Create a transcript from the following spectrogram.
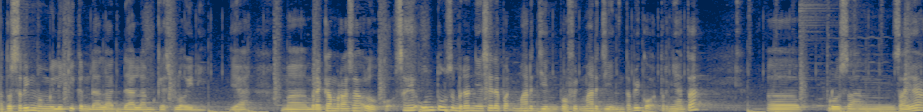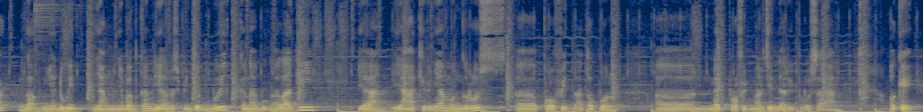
atau sering memiliki kendala dalam cash flow ini ya. Mereka merasa loh kok saya untung sebenarnya saya dapat margin profit margin. Tapi kok ternyata eh, perusahaan saya nggak punya duit. Yang menyebabkan dia harus pinjam duit kena bunga lagi ya. Yang akhirnya menggerus eh, profit ataupun eh, net profit margin dari perusahaan Oke,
